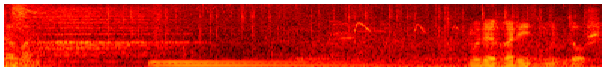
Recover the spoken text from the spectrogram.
Давай. Буде горіть будь довше.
